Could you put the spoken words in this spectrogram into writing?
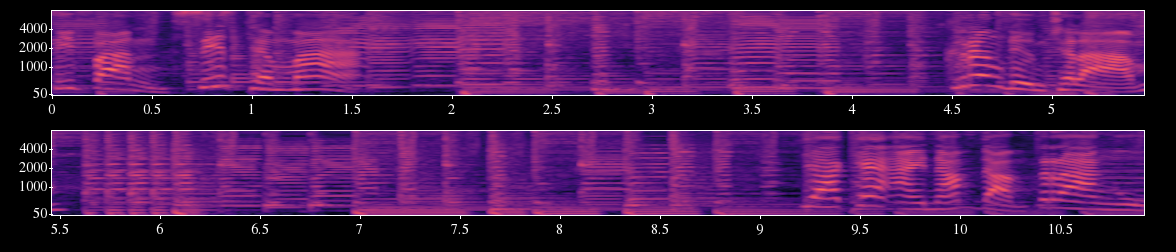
สีฟันซิสเทมมาเครื่องดื่มฉลาม ยาแก้ไอน้ำด่ำตรางู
